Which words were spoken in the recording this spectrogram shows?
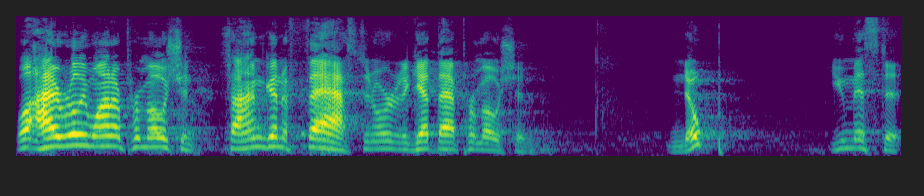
Well, I really want a promotion, so I'm going to fast in order to get that promotion. Nope. You missed it.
